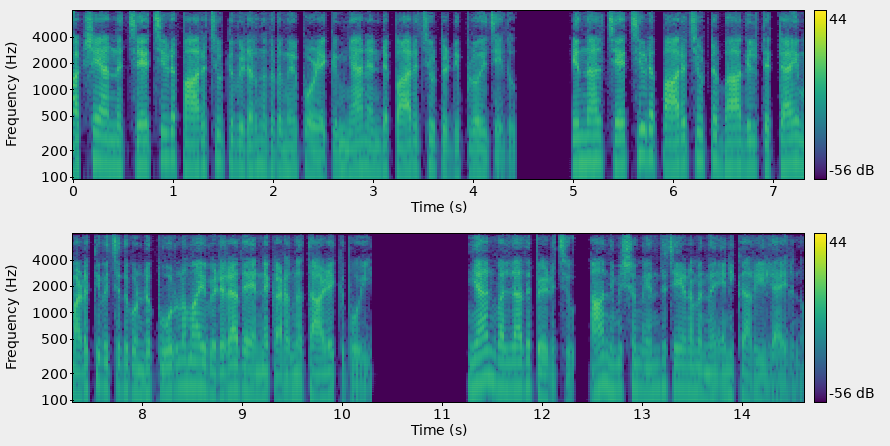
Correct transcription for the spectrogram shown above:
പക്ഷേ അന്ന് ചേച്ചിയുടെ പാരച്യൂട്ട് വിടർന്നു തുടങ്ങിയപ്പോഴേക്കും ഞാൻ എന്റെ പാരച്യൂട്ട് ഡിപ്ലോയ് ചെയ്തു. എന്നാൽ ചേച്ചിയുടെ പാരച്യൂട്ട് ബാഗിൽ തെറ്റായി മടക്കി വെച്ചതുകൊണ്ട് പൂർണമായി വിടരാതെ എന്നെ കടന്ന് താഴേക്ക് പോയി. ഞാൻ വല്ലാതെ പേടിച്ചു. ആ നിമിഷം എന്തു ചെയ്യണമെന്ന് എനിക്കറിയില്ലായിരുന്നു.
